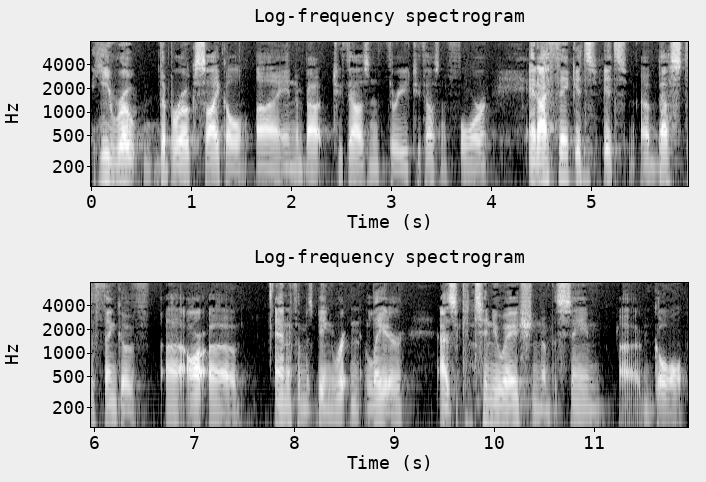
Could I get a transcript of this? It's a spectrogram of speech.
he wrote the Baroque cycle uh, in about 2003, 2004. And I think it's it's uh, best to think of uh, our, uh, Anathem as being written later as a continuation of the same uh, goal,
